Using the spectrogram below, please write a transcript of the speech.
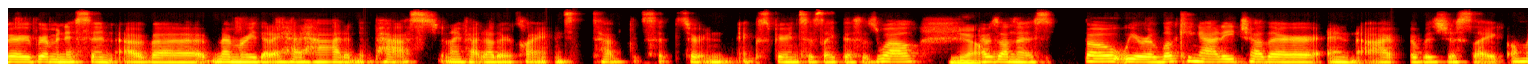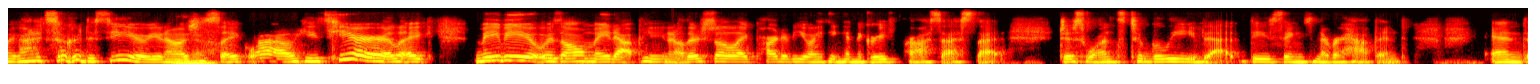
very reminiscent of a memory that I had had in the past. And I've had other clients have certain experiences like this as well. Yeah. I was on this boat. We were looking at each other and I was just like, oh my God, it's so good to see you. You know, I was yeah. just like, wow, he's here. Like maybe it was all made up. You know, there's still like part of you, I think, in the grief process that just wants to believe that these things never happened. And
